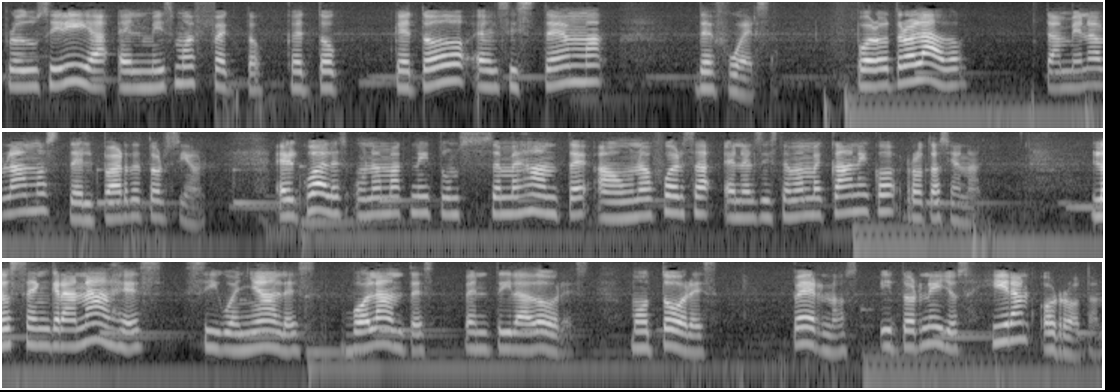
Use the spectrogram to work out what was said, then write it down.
produciría el mismo efecto que, todo el sistema de fuerza. Por otro lado, también hablamos del par de torsión, el cual es una magnitud semejante a una fuerza en el sistema mecánico rotacional. Los engranajes cigüeñales, volantes, ventiladores, motores, pernos y tornillos giran o rotan.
